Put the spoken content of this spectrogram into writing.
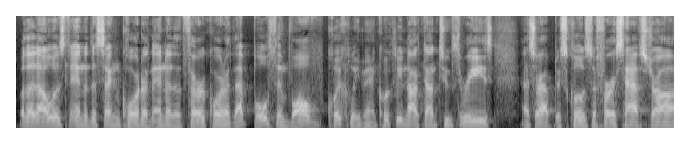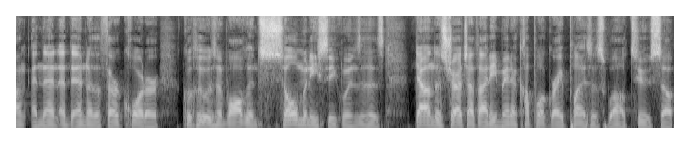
whether that was the end of the second quarter, the end of the third quarter, that both involved Quickley, man. Quickley knocked down two threes as the Raptors closed the first half strong, and then at the end of the third quarter, Quickley was involved in so many sequences down the stretch. I thought he made a couple of great plays as well too. So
